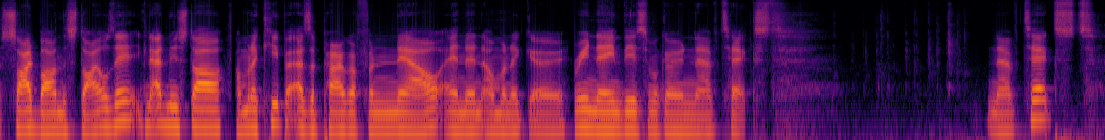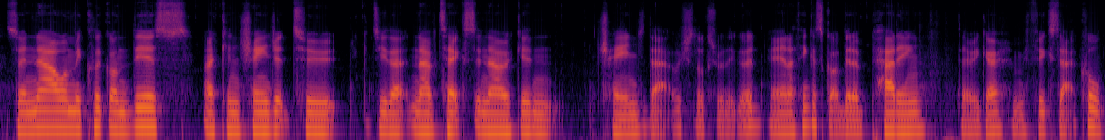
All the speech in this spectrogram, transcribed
sidebar and the styles there. You can add a new style. I'm to keep it as a paragraph for now. And then I'm to go rename this and we'll go nav text. Nav text. So now when we click on this, I can change it to, you can see that nav text and now we can change that, which looks really good. And I think it's got a bit of padding. There we go. Let me fix that. Cool.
